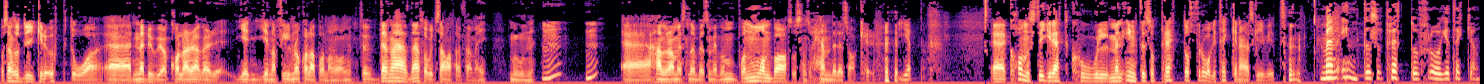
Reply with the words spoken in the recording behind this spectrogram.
Och sen så dyker det upp då eh, när du och jag kollar över genom filmer och kollar på någon gång. För den här, den här såg ut samma för mig, Moon. Mm. Mm. Eh, handlar om en snubbe som är på, en månbas och sen så händer det saker. Yep. eh, konstig, rätt cool, men inte så pretto frågetecken har jag skrivit. men inte så pretto frågetecken.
